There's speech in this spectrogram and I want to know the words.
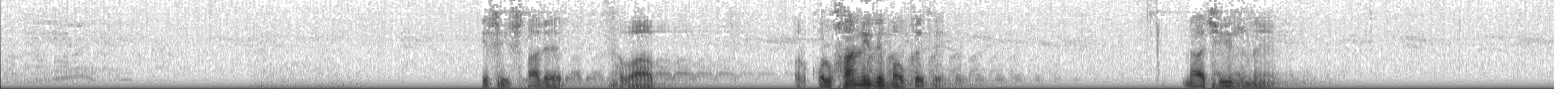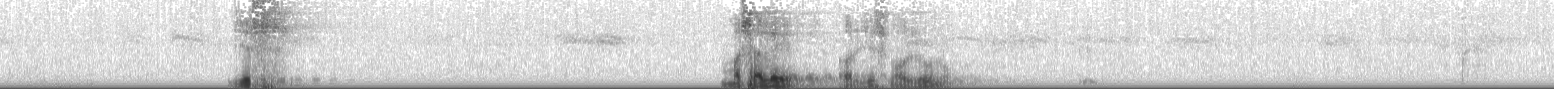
اسی سال ثواب اور کلخانی دے موقع تھے ناچیز نے جس مسئلے اور جس موضوع نو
